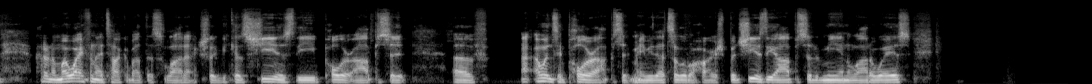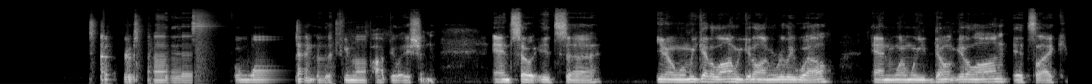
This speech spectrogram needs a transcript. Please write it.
I don't know. My wife and I talk about this a lot actually, because she is the polar opposite of, I wouldn't say polar opposite, maybe that's a little harsh, but she is the opposite of me in a lot of ways. One percent of the female population. And so it's, uh, you know, when we get along, we get along really well. And when we don't get along, it's like,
